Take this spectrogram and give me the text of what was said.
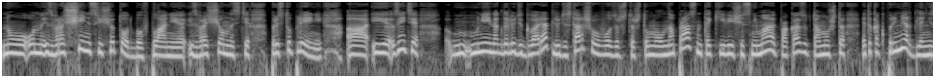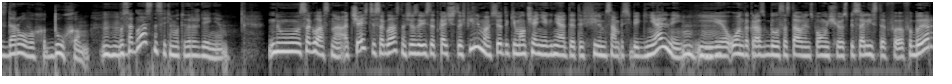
но он извращенец еще тот был в плане извращенности преступлений. А, и, знаете, мне иногда люди говорят, люди старшего возраста, что, мол, напрасно такие вещи снимают, показывают, потому что это как пример для нездоровых духом. Угу. Вы согласны с этим утверждением? Ну, согласна. Отчасти согласна. Все зависит от качества фильма. Все-таки Молчание гнят это фильм сам по себе гениальный. Угу. И он как раз был составлен с помощью специалистов э, ФБР.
